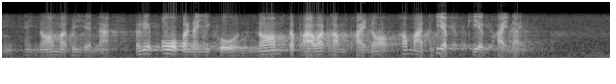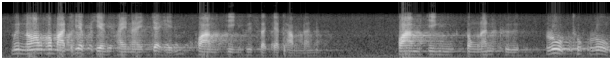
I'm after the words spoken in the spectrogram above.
นี่ให้น้อมมาพิจารณาเขาเรียกโอปัญญิโกน้อมสภาวธรรมภายนอกเข้ามาเทียบเคียงภายใน เมื่อน้อมเข้ามาเทียบเคียงภายในจะเห็นความจริงคือสัจธรรมนั้น ความจริงตรงนั้นคือ รูปทุกรูป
